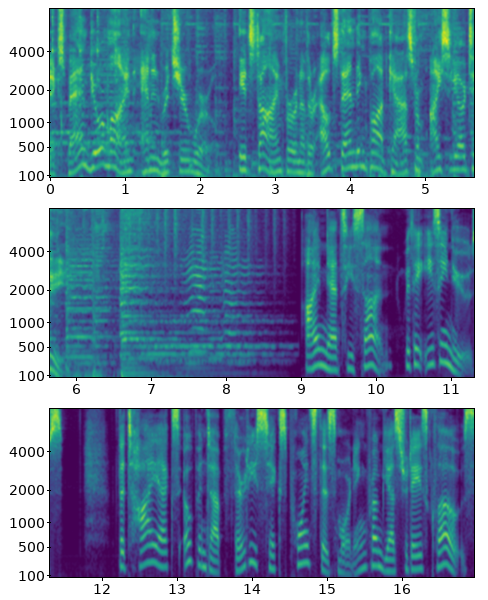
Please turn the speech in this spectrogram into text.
Expand your mind and enrich your world. It's time for another outstanding podcast from ICRT. I'm Nancy Sun with the Easy News. The TAIEX opened up 36 points this morning from yesterday's close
